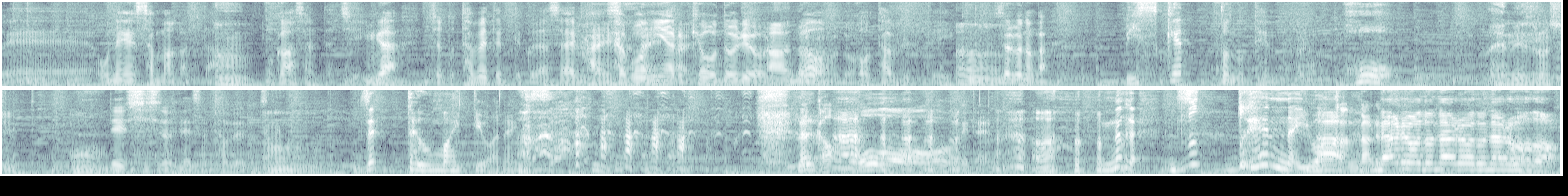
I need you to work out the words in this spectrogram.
えーお姉様方、うん。お母さんたちがちょっと食べてってくださいみたいな、はいそこにある郷土料理をこう食べていく、うん。それがなんかビスケットの天ぷほう。えー珍しいで宍戸平さん食べるんですけど、うん。絶対うまいって言わないんですよ。なんかおおみたいな。なんかずっと変な違和感があるなるほどなるほどなるほど。はい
